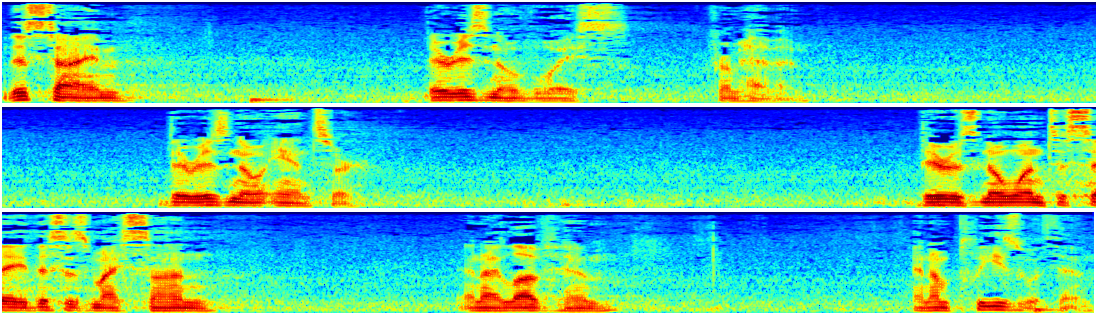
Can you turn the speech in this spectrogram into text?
This time, there is no voice from heaven. There is no answer. There is no one to say, This is my son, and I love him, and I'm pleased with him.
